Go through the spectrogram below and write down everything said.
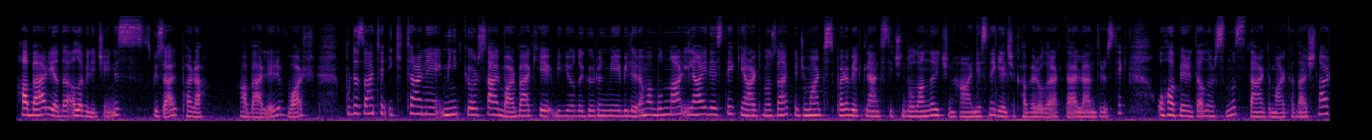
haber ya da alabileceğiniz güzel para haberleri var. Burada zaten iki tane minik görsel var. Belki videoda görünmeyebilir ama bunlar ilahi destek yardım özellikle cumartesi para beklentisi içinde olanlar için hanesine gelecek haber olarak değerlendirirsek o haberi de alırsınız derdim arkadaşlar.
